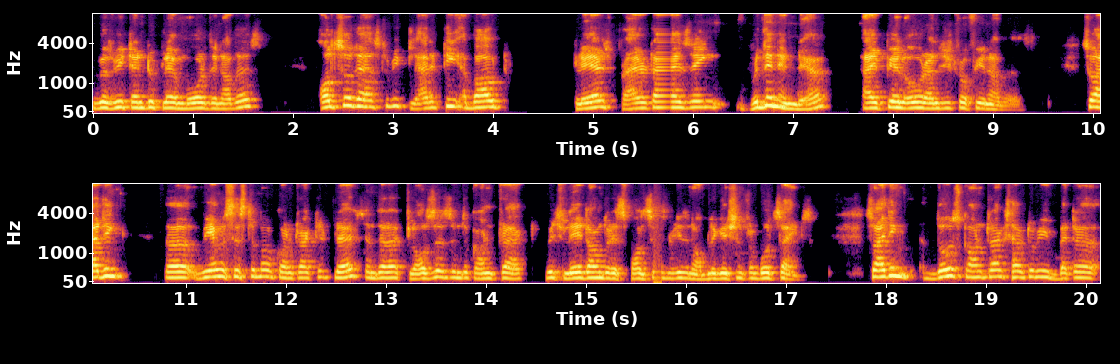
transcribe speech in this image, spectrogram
because we tend to play more than others. Also, there has to be clarity about players prioritizing within India IPL over Ranji Trophy and others. So I think uh, we have a system of contracted players, and there are clauses in the contract which lay down the responsibilities and obligations from both sides. So I think those contracts have to be better uh,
